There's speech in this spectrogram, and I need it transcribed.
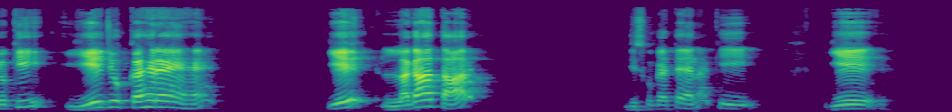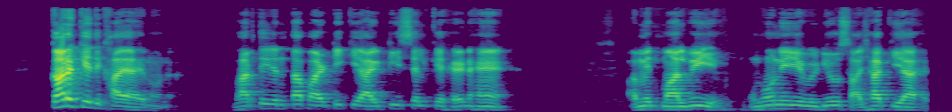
क्योंकि ये जो कह रहे हैं, ये लगातार जिसको कहते हैं ना कि ये करके दिखाया है इन्होंने। भारतीय जनता पार्टी की आईटी सेल के हेड हैं अमित मालवीय, उन्होंने ये वीडियो साझा किया है।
